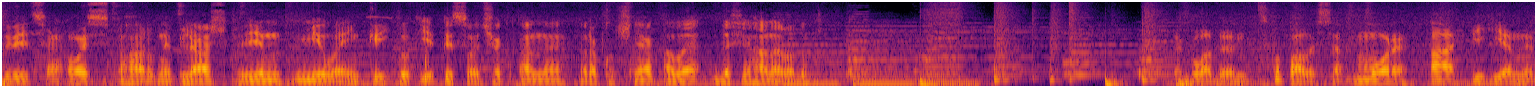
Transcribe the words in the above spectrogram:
Дивіться, ось гарний пляж. Він міленький. Тут є пісочок, а не ракушняк, але дофіга народу. Так, ладно, скупалися. Море офігенне,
